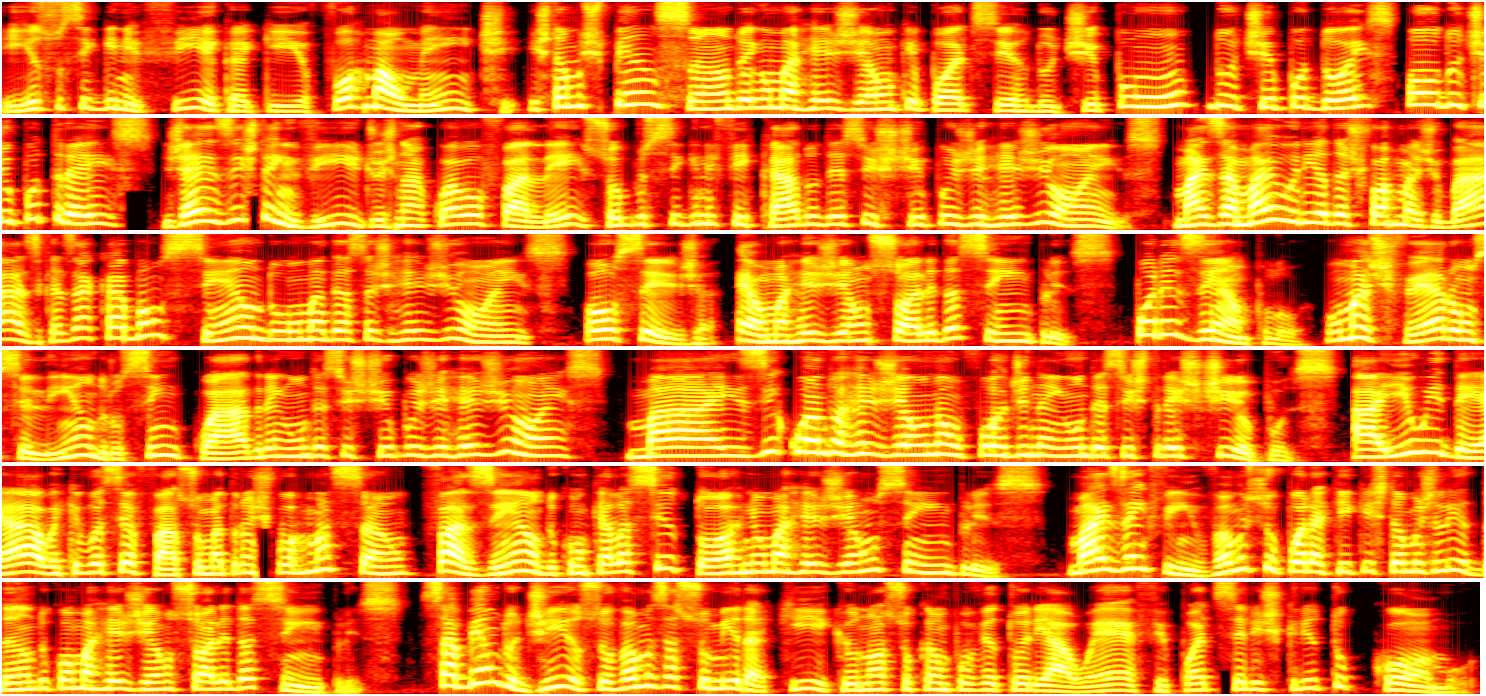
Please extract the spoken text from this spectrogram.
E isso significa que, formalmente, estamos pensando em uma região que pode ser do tipo 1, do tipo 2 ou do tipo 3. Já existem vídeos na qual eu falei sobre o significado desses tipos de regiões, mas a maioria das formas básicas acabam sendo uma dessas regiões, ou ou seja, é uma região sólida simples. Por exemplo, uma esfera ou um cilindro se enquadra em um desses tipos de regiões. Mas e quando a região não for de nenhum desses três tipos? Aí, o ideal é que você faça uma transformação, fazendo com que ela se torne uma região simples. Mas, enfim, vamos supor aqui que estamos lidando com uma região sólida simples. Sabendo disso, vamos assumir aqui que o nosso campo vetorial f pode ser escrito como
